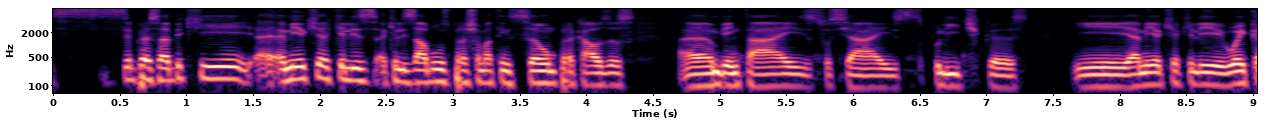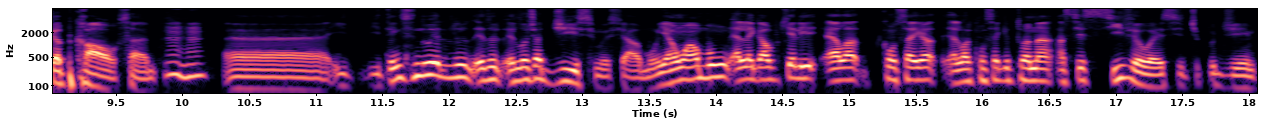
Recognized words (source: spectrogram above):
Você percebe que é é meio que aqueles, aqueles álbuns para chamar atenção para causas é, ambientais, sociais, políticas. E é meio que aquele wake-up call, sabe? Uhum. É, e, e tem sido elo- elo- elogiadíssimo esse álbum. E é um álbum, é legal porque ele, ela, consegue, ela consegue tornar acessível esse tipo de,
